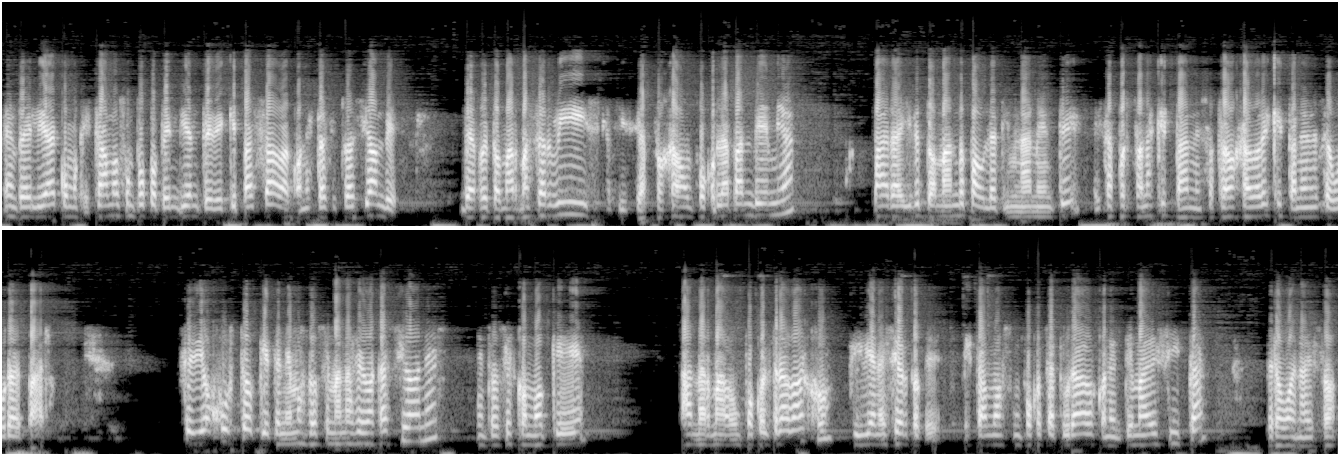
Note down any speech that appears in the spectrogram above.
en realidad como que estábamos un poco pendientes de qué pasaba con esta situación de, de retomar más servicios y se aflojaba un poco la pandemia para ir tomando paulatinamente esas personas que están, esos trabajadores que están en el seguro de paro. Se dio justo que tenemos dos semanas de vacaciones, entonces como que ha mermado un poco el trabajo, si bien es cierto que estamos un poco saturados con el tema de cita, pero bueno, eso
